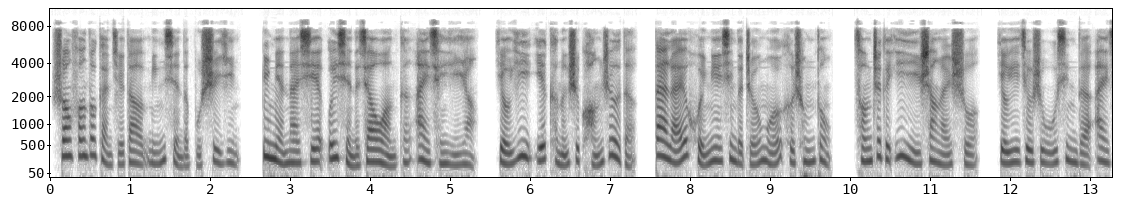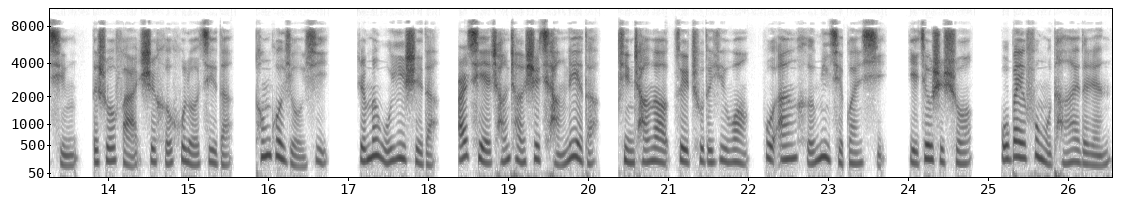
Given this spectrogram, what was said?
双方都感觉到明显的不适应。避免那些危险的交往，跟爱情一样，友谊也可能是狂热的，带来毁灭性的折磨和冲动。从这个意义上来说，友谊就是无性的爱情的说法是合乎逻辑的。通过友谊，人们无意识的，而且常常是强烈的，品尝了最初的欲望、不安和密切关系。也就是说，不被父母疼爱的人，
